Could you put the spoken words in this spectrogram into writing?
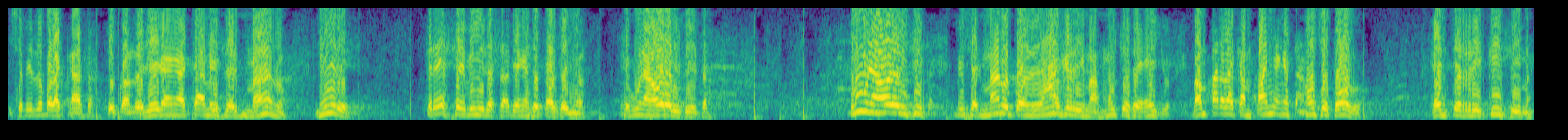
Y se pierden por la casa. Y cuando llegan acá me dice, hermano, mire, trece vidas habían aceptado al Señor. En una hora de. Una hora de visita. Mis hermanos con lágrimas, muchos de ellos. Van para la campaña en esta noche todos. Gente riquísima.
